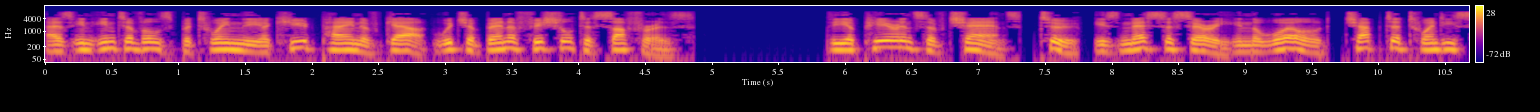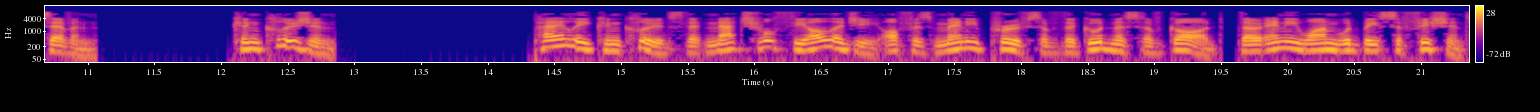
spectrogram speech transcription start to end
as in intervals between the acute pain of gout which are beneficial to sufferers, the appearance of chance, too, is necessary in the world. Chapter 27. Conclusion Paley concludes that natural theology offers many proofs of the goodness of God, though any one would be sufficient.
